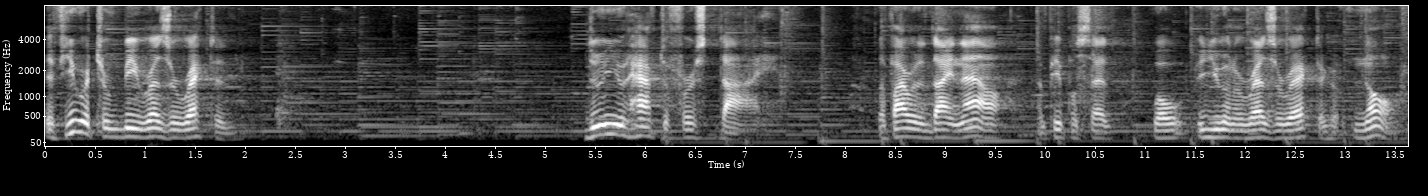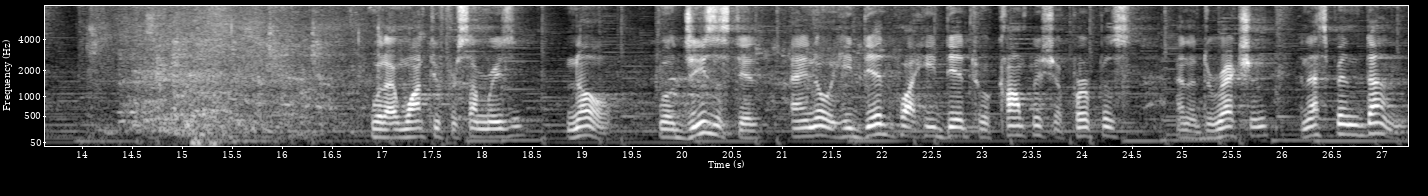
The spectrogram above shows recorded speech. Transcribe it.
If you were to be resurrected, do you have to first die? If I were to die now and people said, well, are you going to resurrect? I go, no. Would I want to for some reason? No. Well, Jesus did. And I know he did what he did to accomplish a purpose and a direction, and that's been done.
